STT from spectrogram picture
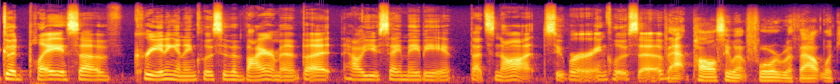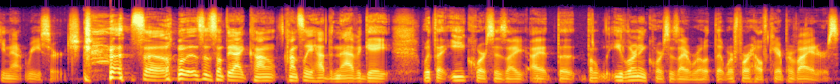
good place of creating an inclusive environment, but how you say maybe that's not super inclusive. That policy went forward without looking at research. so this is something I con- constantly had to navigate with the e-courses I, I the, the e-learning courses I wrote that were for healthcare providers.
